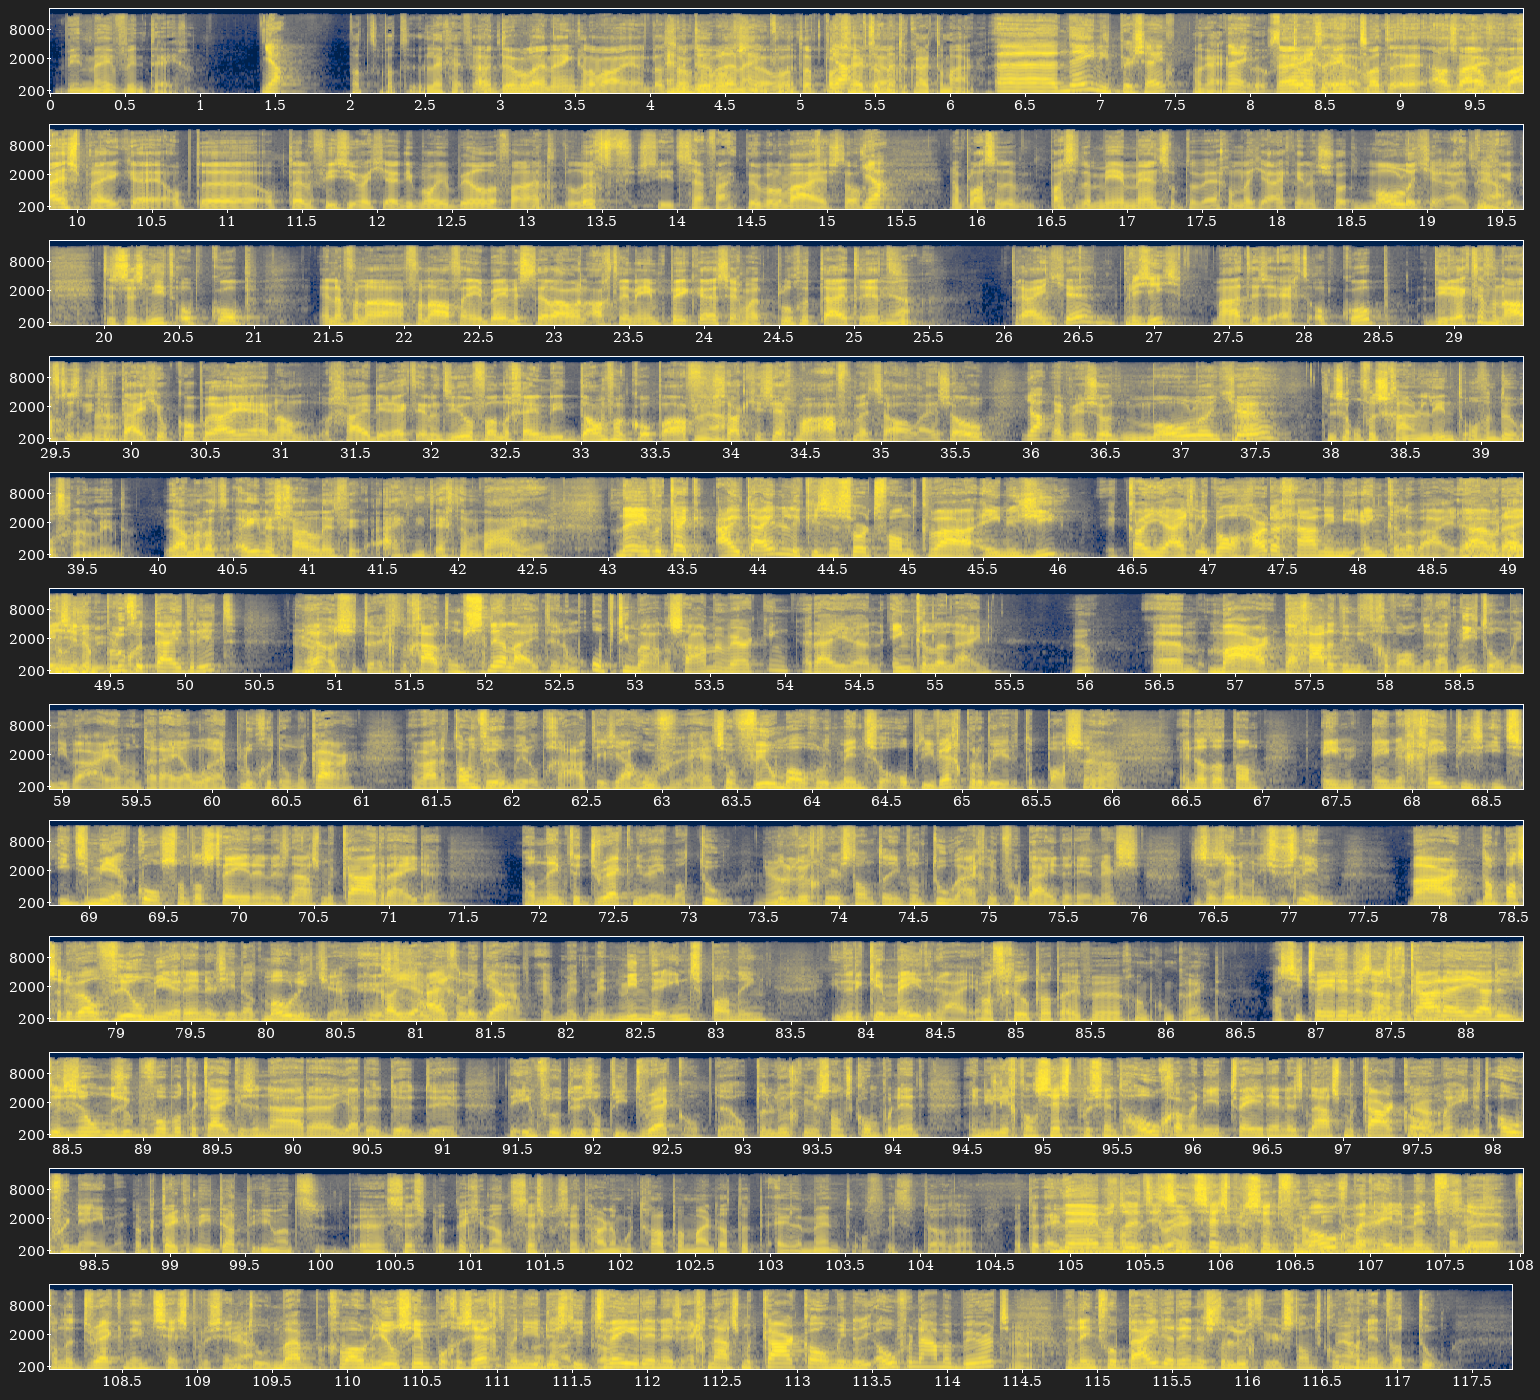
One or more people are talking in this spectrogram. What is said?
wind mee of wind tegen? Ja, Wat, wat leg even Ja, uit. dubbele en enkele waaier. Dat is en een ook dubbele en enkele. Want dat Wat past, heeft dat ja. met elkaar te maken? Eh, nee, niet per se. Oké. Nee. Eh, Nee, want, eh, als wij Nee, over waaiers spreken op, de, op televisie, wat je die mooie beelden vanuit de lucht ziet, zijn vaak dubbele waaiers, toch? Ja, dan passen er, passen er meer mensen op de weg, omdat je eigenlijk in een soort molentje rijdt. Want Ja. je- het is dus niet op kop en dan vanaf, vanaf en je benen stil houden en achterin inpikken, zeg maar het ploegentijdrit Ja. treintje. Precies. Maar het is echt op kop, direct ervan af. Dus niet Ja. een tijdje op kop rijden. En dan ga je direct in het wiel van degene die dan van kop af, Ja. zak je zeg maar af met z'n allen. En zo Ja. heb je een soort molentje. Ja. Ja, Het is of een schuin lint of een dubbel schuin lint. maar dat ene schuine lint vind ik eigenlijk niet echt een waaier. Nee, we, kijk, uiteindelijk is een soort van qua energie... kan je eigenlijk wel harder gaan in die enkele waaier. Ja, Daar rijden ze doen in een niet. ploegentijdrit. Ja. Hè, als je het echt gaat om snelheid en om optimale samenwerking... rij je een enkele lijn. Ehm, maar daar gaat het in dit geval inderdaad niet om in die waaier. Want daar rijden allerlei ploegen door elkaar. En waar het dan veel meer op gaat... is ja, hoe, zoveel mogelijk mensen op die weg proberen te passen. Ja. En dat dat dan en- energetisch iets, iets meer kost. Want als twee renners naast elkaar rijden, dan neemt de drag nu eenmaal toe. Ja. De luchtweerstand neemt dan toe eigenlijk voor beide renners. Dus dat is helemaal niet zo slim. Maar dan passen er wel veel meer renners in dat molentje. Dan kan je eigenlijk ja, met, met minder inspanning iedere keer meedraaien. Wat scheelt dat even gewoon concreet? Als die twee renners naast elkaar elkaar? rijden, ja, er is een onderzoek bijvoorbeeld, dan kijken ze naar eh, ja, de, de, de, de invloed dus op die drag, op de, op de luchtweerstandscomponent. En die ligt dan 6% hoger wanneer twee renners naast elkaar komen in het overnemen. Dat betekent niet dat iemand eh, zes, dat je dan 6% harder moet trappen, maar dat het element, of is het wel zo? Dat Nee, want het is niet 6% die gaat vermogen, maar het element van de, van de drag neemt 6% Ja. toe. Maar gewoon heel simpel gezegd, wanneer dus die twee renners echt naast elkaar komen in die overnamebeurt, Ja. dan neemt voor beide renners de luchtweerstandscomponent wat toe.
